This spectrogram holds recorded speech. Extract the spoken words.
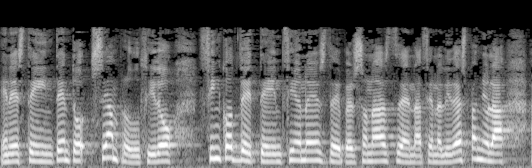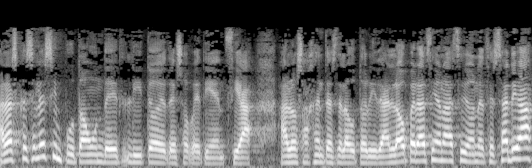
En este intento se han producido cinco detenciones de personas de nacionalidad española a las que se les imputa un delito de desobediencia a los agentes de la autoridad. En la operación ha sido necesaria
